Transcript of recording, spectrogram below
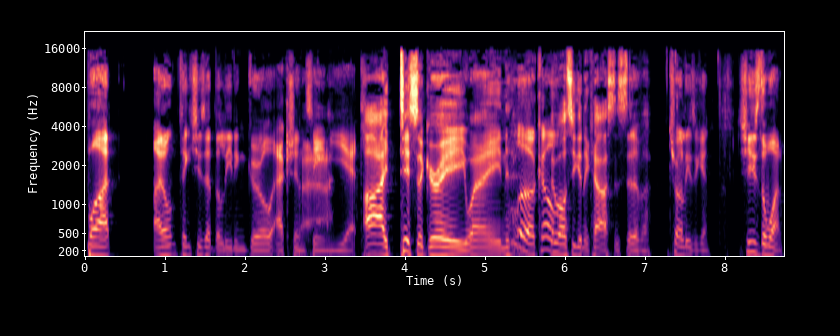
but I don't think she's at the leading girl action ah. scene yet. I disagree, Wayne. Look, I'll- who else are you going to cast instead of her? Charlize again. She's the one.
